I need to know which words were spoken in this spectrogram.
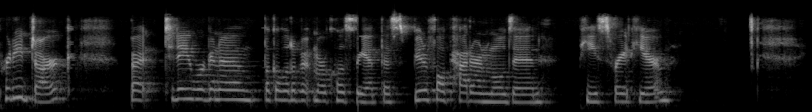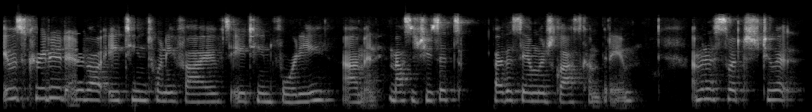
pretty dark. But today we're going to look a little bit more closely at this beautiful pattern molded piece right here. It was created in about 1825 to 1840 um, in Massachusetts by the Sandwich Glass Company. I'm going to switch to it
